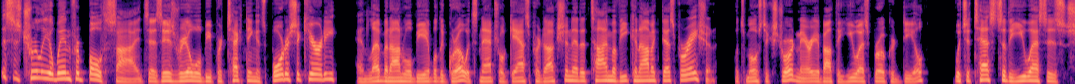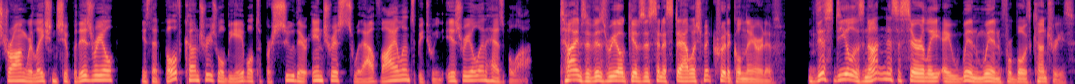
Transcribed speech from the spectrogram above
This is truly a win for both sides, as Israel will be protecting its border security and Lebanon will be able to grow its natural gas production at a time of economic desperation. What's most extraordinary about the U.S. brokered deal, which attests to the U.S.'s strong relationship with Israel, is that both countries will be able to pursue their interests without violence between Israel and Hezbollah. Times of Israel gives us an establishment critical narrative. This deal is not necessarily a win win for both countries,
